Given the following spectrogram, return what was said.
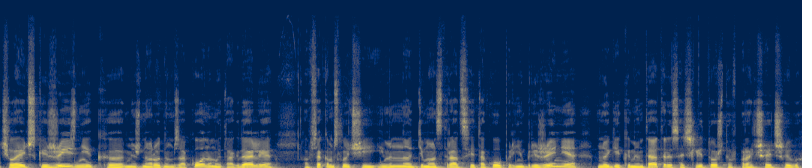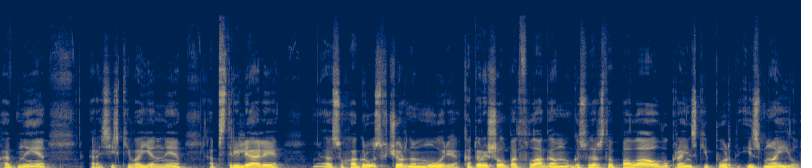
человеческой жизни, к международным законам и так далее – во всяком случае, именно демонстрацией такого пренебрежения многие комментаторы сочли то, что в прошедшие выходные российские военные обстреляли э, сухогруз в Черном море, который шел под флагом государства Палау в украинский порт Измаил.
